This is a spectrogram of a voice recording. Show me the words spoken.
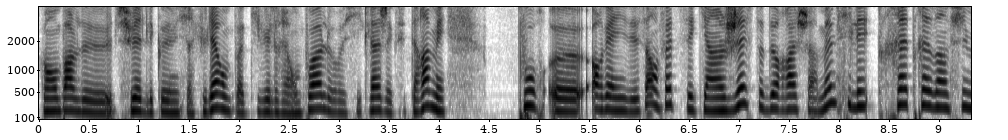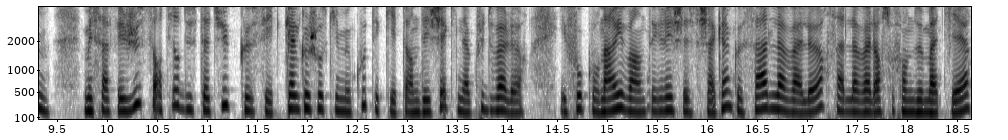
Quand on parle de sujet de l'économie circulaire, on peut activer le réemploi, le recyclage, etc. Mais pour euh, organiser ça, en fait, c'est qu'il y a un geste de rachat, même s'il est très très infime, mais ça fait juste sortir du statut que c'est quelque chose qui me coûte et qui est un déchet qui n'a plus de valeur. Il faut qu'on arrive à intégrer chez chacun que ça a de la valeur, ça a de la valeur sous forme de matière,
